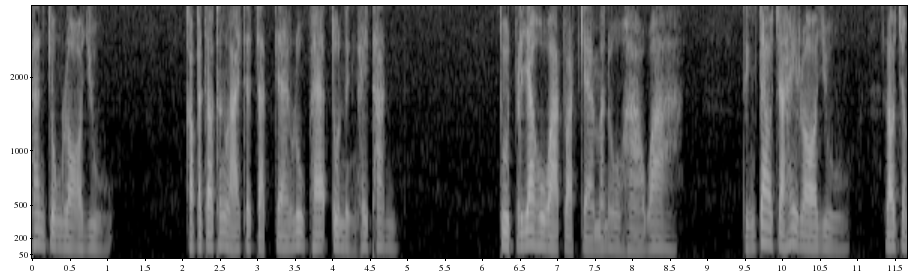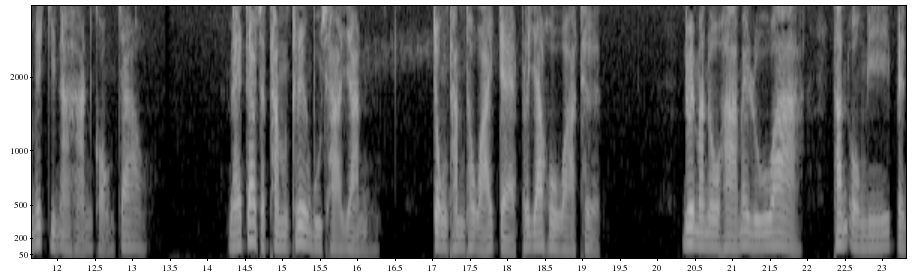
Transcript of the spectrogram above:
ท่านจงรออยู่ข้าพเจ้าทั้งหลายจะจัดแจงลูกแพะตัวหนึ่งให้ท่าน ทูตพระยะโฮวาตรัสแก่มโนฮาว่า ถึงเจ้าจะให้รออยู่ เราจะไม่กินอาหารของเจ้า แม้เจ้าจะทำเครื่องบูชายัน จงทำถวายแก่พระยะโฮวาเถิด ด้วยมโนหาไม่รู้ว่า ท่านองค์นี้เป็น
